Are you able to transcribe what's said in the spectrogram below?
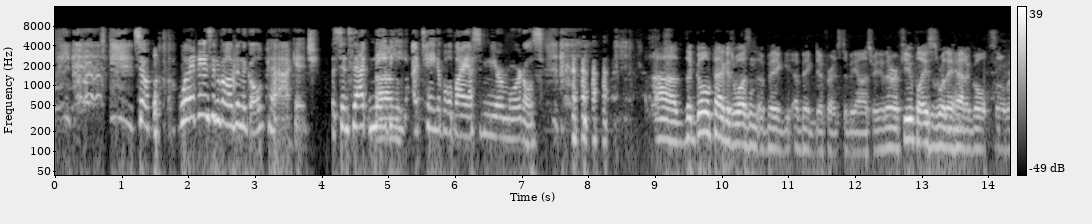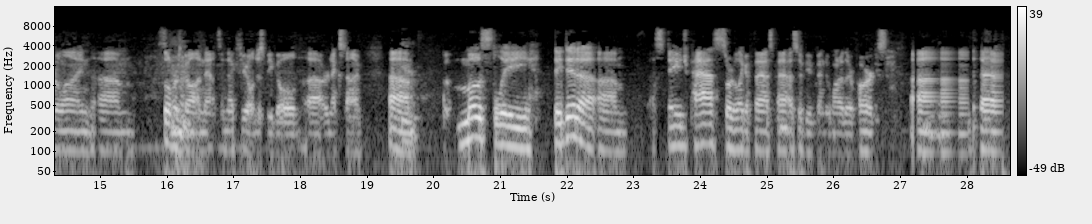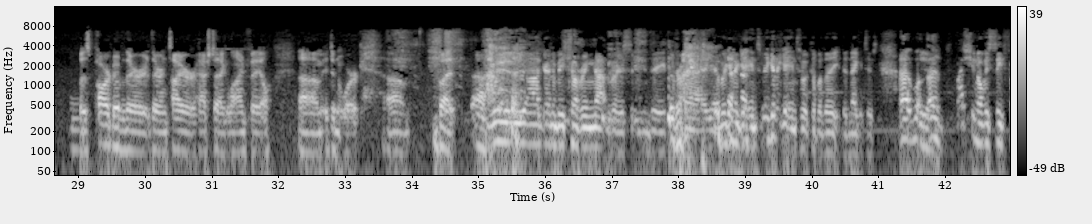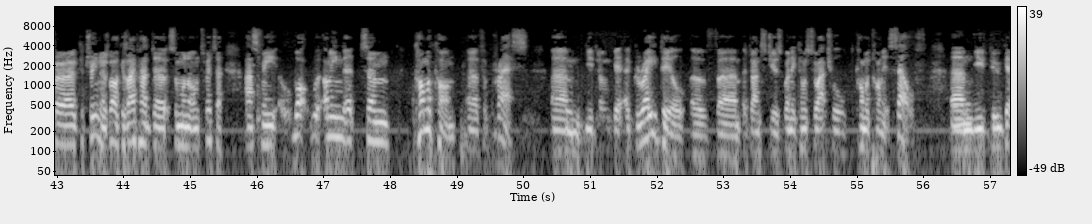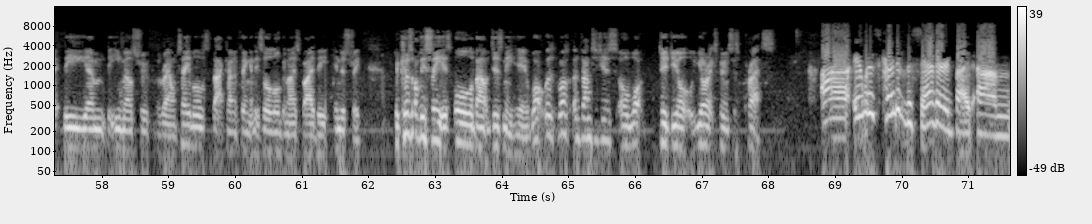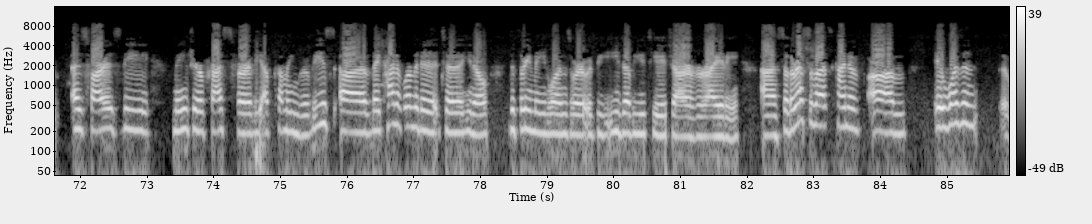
so, what is involved in the gold package? Since that may be attainable by us mere mortals. Uh, the gold package wasn't a big a big difference to be honest with you. There were a few places where they had a gold silver line. Um, silver's gone now, so next year it'll just be gold uh, or next time. Um, but mostly they did a um, a stage pass, sort of like a fast pass if you've been to one of their parks. Uh, that was part of their their entire hashtag line fail. Um, it didn't work. Um, but uh, We are going to be covering that very soon indeed. Right. Uh, yeah, we're going to get into we're going to get into a couple of the, the negatives. Uh, well, Yeah. A question, obviously, for uh, Katrina as well, because I've had uh, someone on Twitter ask me what I mean at um, Comic Con uh, for press. Um, you don't get a great deal of um, advantages when it comes to actual Comic Con itself. Um, you do get the um, the emails through from the round tables, that kind of thing, and it's all organised by the industry. Because obviously it's all about Disney here. What was what advantages or what did your your experience as press? Uh, it was kind of the standard, but um, as far as the major press for the upcoming movies, uh, they kind of limited it to you know the three main ones where it would be EW, THR, Variety. Uh, so the rest of us kind of um, it wasn't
